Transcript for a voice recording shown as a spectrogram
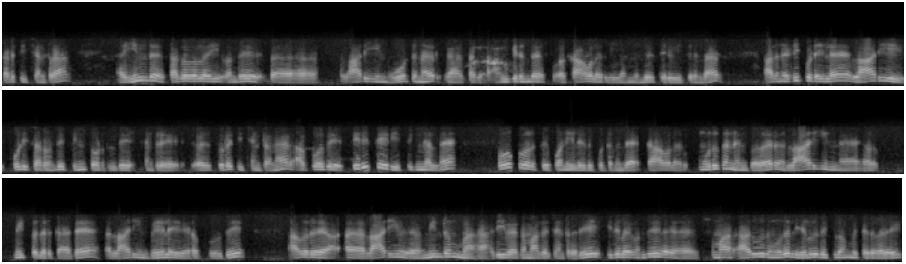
கடத்தி சென்றார். இந்த தகவலை வந்து லாரியின் ஓட்டுநர் அங்கிருந்த காவலர்களிடம் வந்து தெரிவித்திருந்தார். அதன் அடிப்படையில லாரியை போலீசார் வந்து பின்தொடர்ந்து சென்று துரத்தி சென்றனர். அப்போது திருத்தேரி சிக்னல்ல போக்குவரத்து பணியில் ஈடுபட்டிருந்த காவலர் முருகன் என்பவர் லாரியின் மீட்பதற்காக லாரியின் மேலே ஏறப்போது அவர் லாரி மீண்டும் அதிவேகமாக சென்றது. இதுல வந்து சுமார் அறுபது முதல் எழுபது கிலோமீட்டர் வரை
